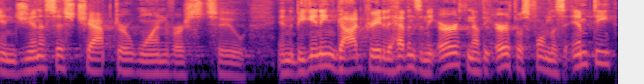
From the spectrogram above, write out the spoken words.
in Genesis chapter 1, verse 2. In the beginning, God created the heavens and the earth. Now the earth was formless and empty.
